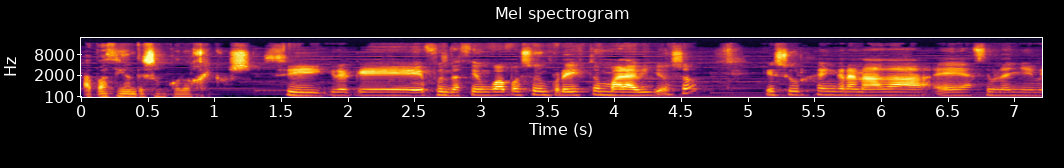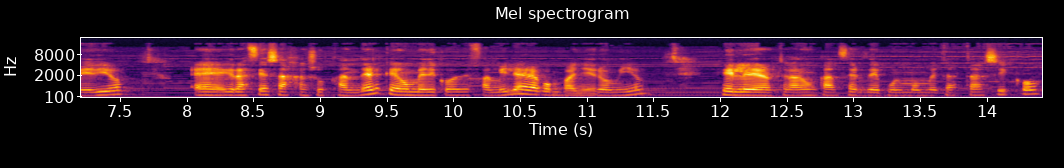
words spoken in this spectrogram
a Pacientes Oncológicos. Sí, creo que Fundación UAPO es un proyecto maravilloso que surge en Granada hace un año y medio eh, gracias a Jesús Candel, que es un médico de familia, era compañero mío, que le diagnosticaron cáncer de pulmón metastásico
